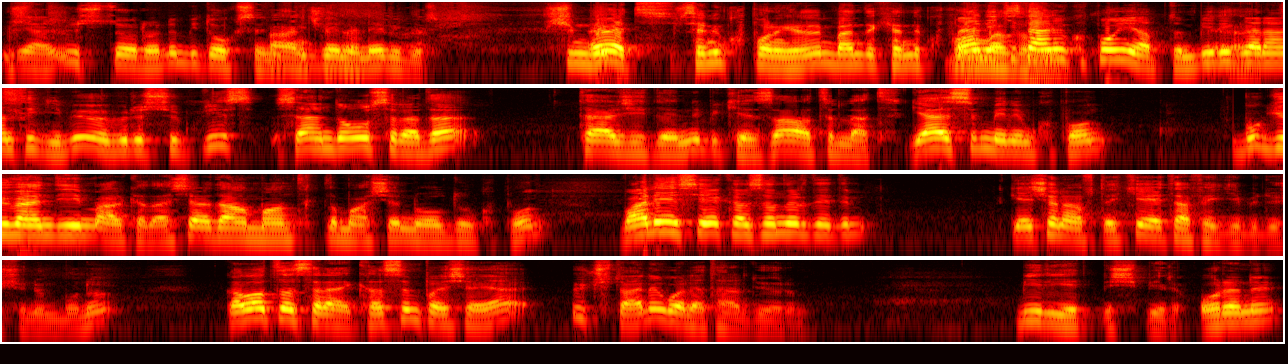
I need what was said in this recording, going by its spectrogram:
Üst. Yani üst oranı bir 92 Bence de. Şimdi Evet. senin kupona gelelim. Ben de kendi kuponumu Ben iki tane kupon yaptım. Biri Evet. garanti gibi, öbürü sürpriz. Sen de o sırada tercihlerini bir kez daha hatırlat. Gelsin benim kupon. Bu güvendiğim arkadaşlar daha mantıklı maçların olduğu kupon. Valencia kazanır dedim. Geçen haftaki Etafe gibi düşünün bunu. Galatasaray Kasımpaşa'ya 3 tane gol atar diyorum. 1.71 oranı.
